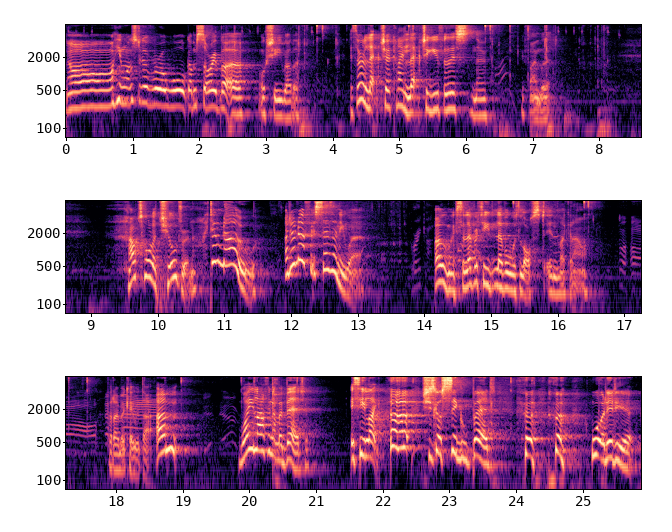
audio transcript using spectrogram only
Oh, he wants to go for a walk. I'm sorry, Butter. Or she, rather. Is there a lecture? Can I lecture you for this? No. You're fine with it. How tall are children? I don't know. I don't know if it says anywhere. Oh, my celebrity level was lost in like an hour. But I'm okay with that. Um, why are you laughing at my bed? Is he like, she's got a single bed? what an idiot.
